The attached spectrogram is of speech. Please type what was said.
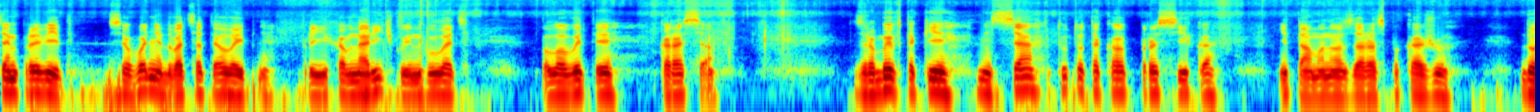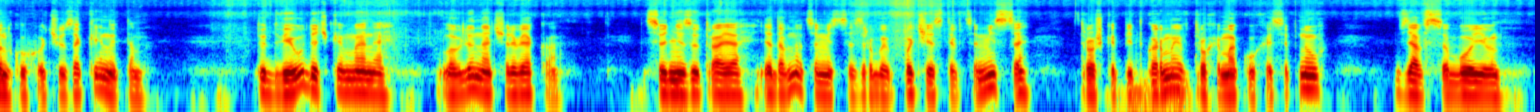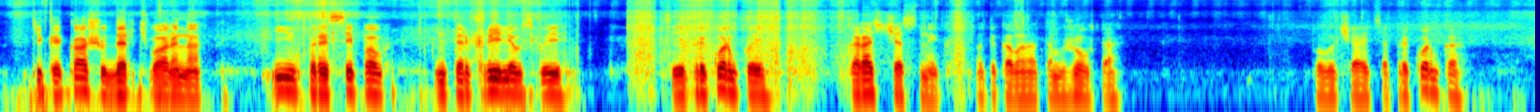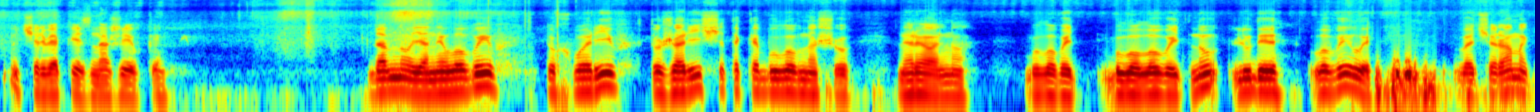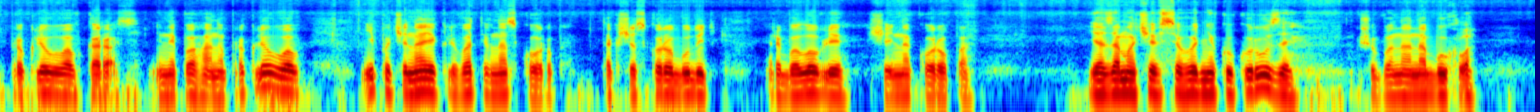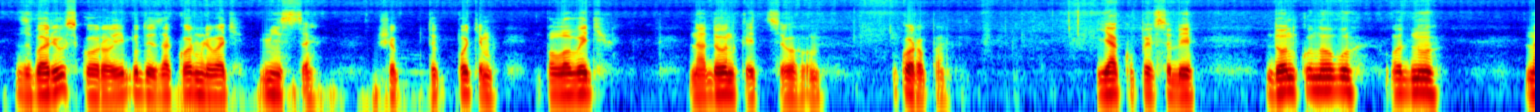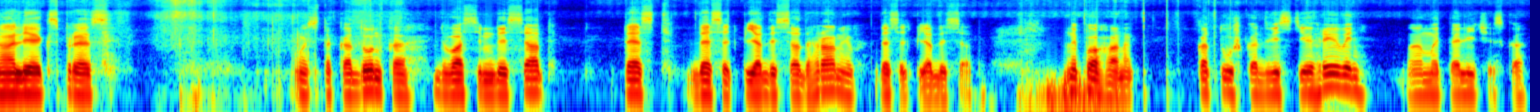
Всім привіт! Сьогодні 20 липня. Приїхав на річку Інгулець половити карася. Зробив такі місця. Тут отака просіка. І там воно зараз покажу. Донку хочу закинути там. Тут дві удочки в мене. Ловлю на черв'яка. Сьогодні з утра я, я давно це місце зробив, почистив це місце, трошки підкормив, трохи макухи сипнув взяв з собою тільки кашу, дерть варена і пересипав інтеркрилівською цією прикормкою карась часник. Отака вона там жовта. Получається прикормка. Ну, черв'яки з наживки. Давно я не ловив, то хворів, то жаріще таке було в нас, що нереально було, було ловити. Ну, люди ловили, вечорами прокльовував карась. І непогано прокльовував. І починає клювати в нас короб. Так що скоро будуть риболовлі ще й на коропа. Я замочив сьогодні кукурузи, щоб вона набухла. Зварю скоро і буду закормлювати місце, щоб потім половити на донки цього коропа. Я купив собі донку нову одну на Аліекспрес. Ось така донка 2,70. Тест 10,50 грамів. 10,50. Непогана. Катушка 200 гривень, а металічна.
